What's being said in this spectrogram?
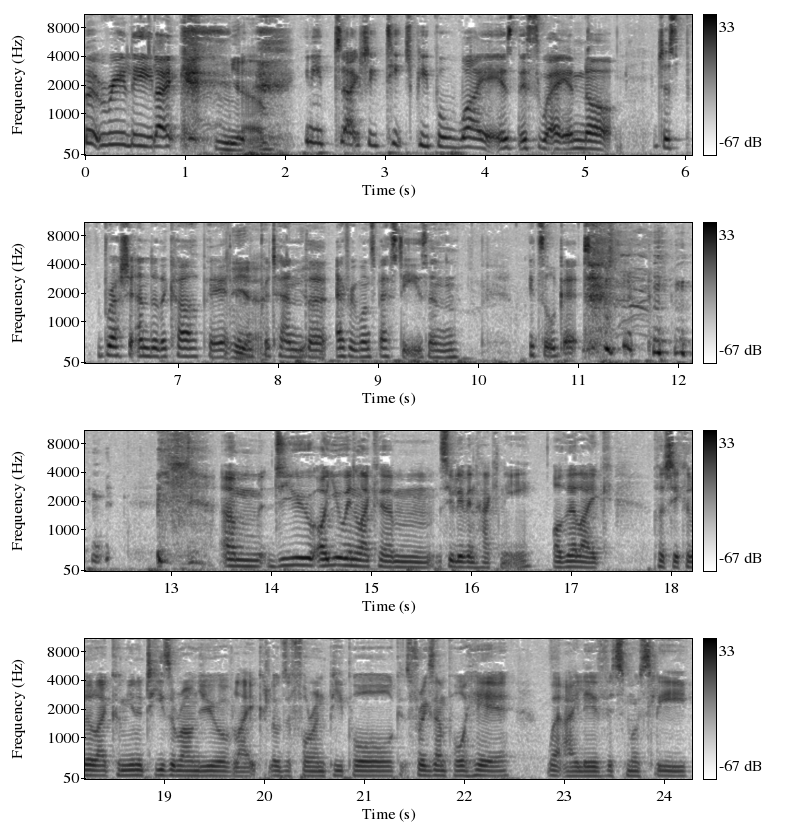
but really, like, Yeah. you need to actually teach people why it is this way, and not just brush it under the carpet and Yeah, pretend yeah. that everyone's besties and it's all good. Um, do you are you in like um? So you live in Hackney? Are there like particular like communities around you of like loads of foreign people? 'Cause, for example, here where I live, it's mostly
